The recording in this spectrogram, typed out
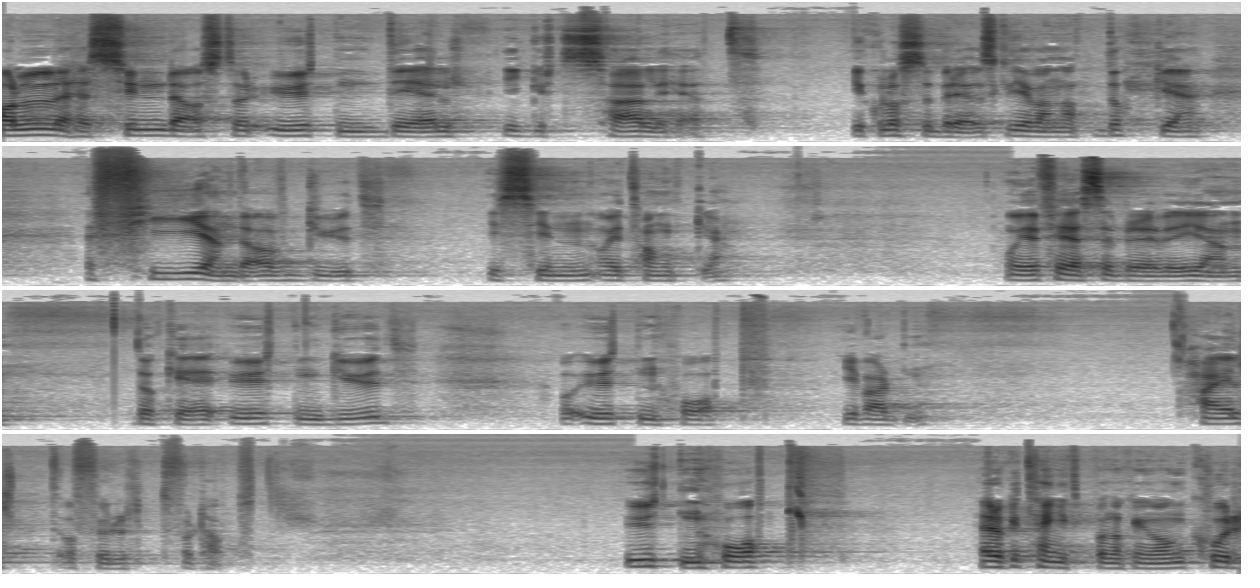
alle har synda og står uten del i Guds herlighet. I Kolossebrevet skriver han at dere er fiender av Gud i sinn og i tanke. Og i Efeserbrevet igjen dere er uten Gud og uten håp i verden. Helt og fullt fortapt. Uten håp. Har dere tenkt på noen gang hvor,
